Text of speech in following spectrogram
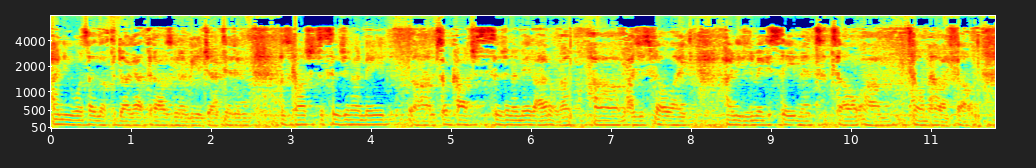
I knew once I left the dugout that I was going to be ejected. And it was a conscious decision I made, um, subconscious decision I made. I don't know. Um, I just felt like I needed to make a statement to tell um, tell him how I felt.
